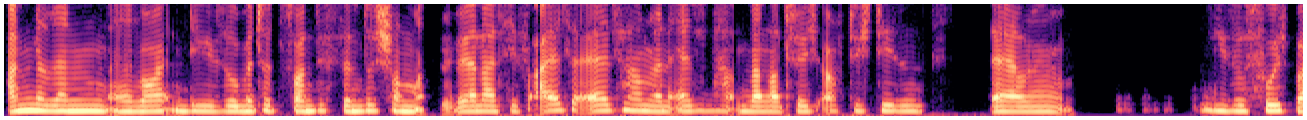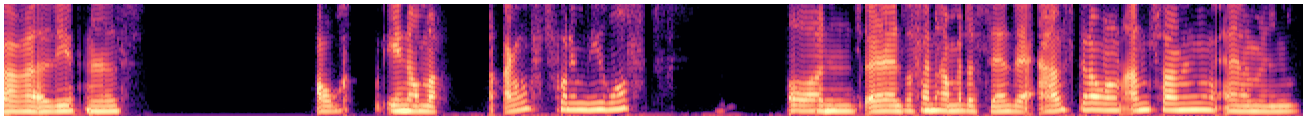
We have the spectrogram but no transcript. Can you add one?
anderen äh, Leuten, die so Mitte 20 sind, schon relativ alte Eltern. Meine Eltern hatten dann natürlich auch durch diesen ähm, dieses furchtbare Erlebnis auch enorme Angst vor dem Virus. Und äh, insofern haben wir das sehr, sehr ernst genommen am Anfang. Ähm,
